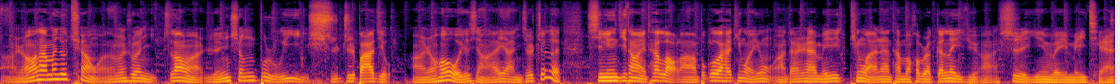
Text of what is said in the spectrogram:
啊，然后他们就劝我，他们说你知道吗？人生不如意十之八九啊。然后我就想，哎呀，你说这个心灵鸡汤也太老了啊，不过还挺管用啊。但是还没听完呢，他们后边跟了一句啊，是因为没钱。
